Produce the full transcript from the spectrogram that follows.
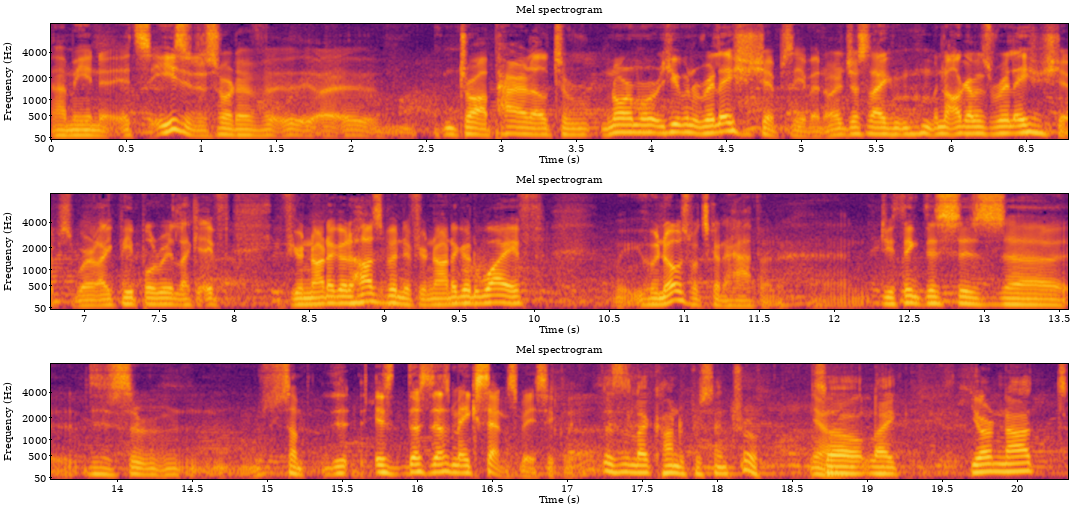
I mean, it's easy to sort of uh, draw a parallel to normal human relationships, even, or just like monogamous relationships, where like people really like if if you're not a good husband, if you're not a good wife, who knows what's going to happen? Do you think this is uh, this is uh, some is does does make sense basically? This is like 100% true. Yeah. So like you're not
